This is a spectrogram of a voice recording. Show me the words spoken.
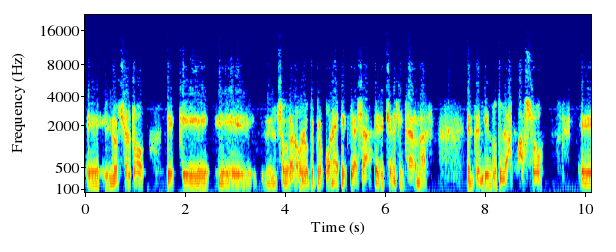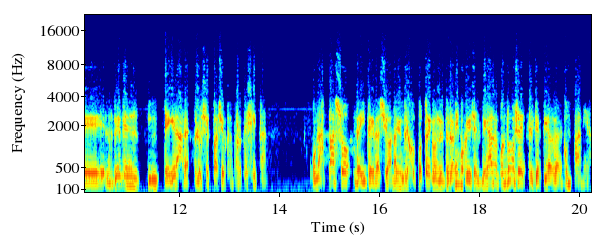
Eh, lo cierto es que eh, el soberano lo que propone es que haya elecciones internas entendiendo que las PASO eh, deben integrar los espacios que participan. Unas PASO de integración. Hay un viejo potero en el peronismo que dice, el que gana conduce, el que pierde acompaña.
